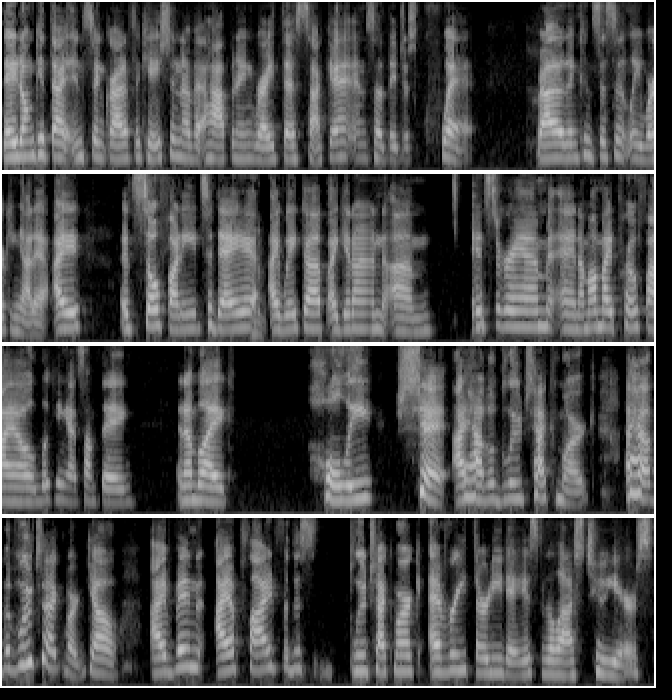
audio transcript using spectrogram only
they don't get that instant gratification of it happening right this second, and so they just quit rather than consistently working at it. I it's so funny. Today I wake up, I get on um, Instagram and I'm on my profile looking at something and I'm like, holy shit, I have a blue check mark. I have the blue check mark. Yo, I've been I applied for this blue check mark every 30 days for the last 2 years.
